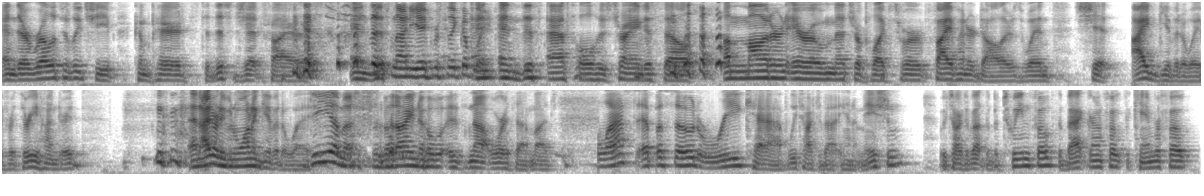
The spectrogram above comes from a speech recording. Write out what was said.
and they're relatively cheap compared to this Jetfire and That's this 98% complete. and, and this asshole who's trying to sell a modern Aero Metroplex for five hundred dollars. When shit, I'd give it away for three hundred, and I don't even want to give it away. DM us. but I know it's not worth that much. Last episode recap, we talked about animation. We talked about the between folk, the background folk, the camera folk.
